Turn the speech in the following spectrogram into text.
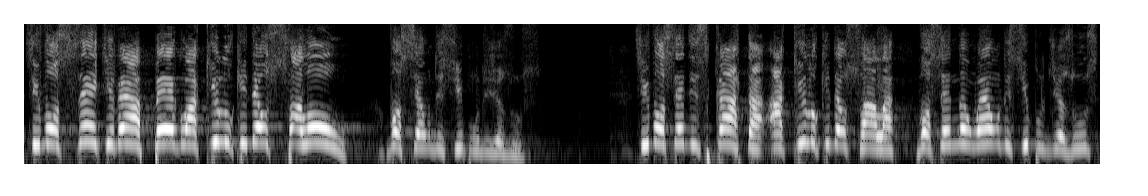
Se você tiver apego àquilo que Deus falou, você é um discípulo de Jesus. Se você descarta aquilo que Deus fala, você não é um discípulo de Jesus,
